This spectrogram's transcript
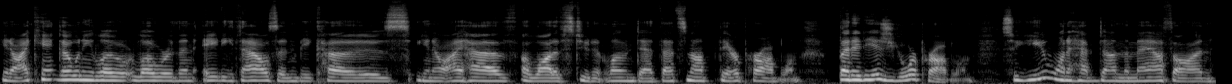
you know, I can't go any low, lower than 80,000 because, you know, I have a lot of student loan debt. That's not their problem, but it is your problem. So, you want to have done the math on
